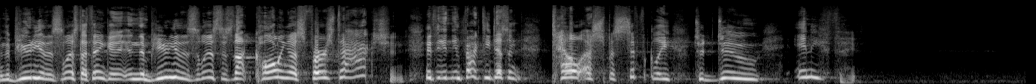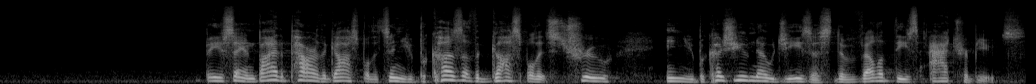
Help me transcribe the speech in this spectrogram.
And the beauty of this list, I think, and the beauty of this list is not calling us first to action. It, it, in fact, he doesn't tell us specifically to do anything. But he's saying, by the power of the gospel that's in you, because of the gospel that's true in you, because you know Jesus, develop these attributes.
